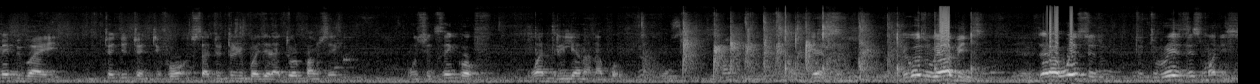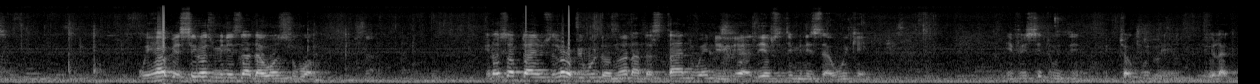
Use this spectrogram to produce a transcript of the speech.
maybe by 2024 statutory budget, I told PAMSEC, we should think of 1 trillion and above. Yes, because we have it. There are ways to, to, to raise these monies. We have a serious minister that wants to work. You know, sometimes a lot of people do not understand when the, uh, the FCT minister is working. If you sit with him, you talk with him, you like,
